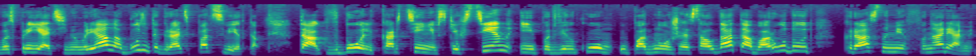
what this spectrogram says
восприятии мемориала будет играть подсветка. Так, вдоль картеневских стен и под венком у подножия солдата оборудуют красными фонарями.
